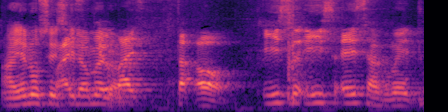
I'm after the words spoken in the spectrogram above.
aí eu não sei mas, se ele é o melhor. Mas, tá, ó, isso, isso, esse argumento,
